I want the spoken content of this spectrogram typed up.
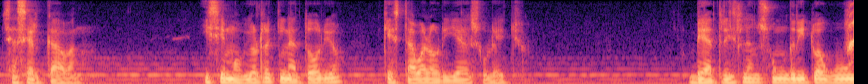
se acercaban, y se movió el reclinatorio que estaba a la orilla de su lecho. Beatriz lanzó un grito agudo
